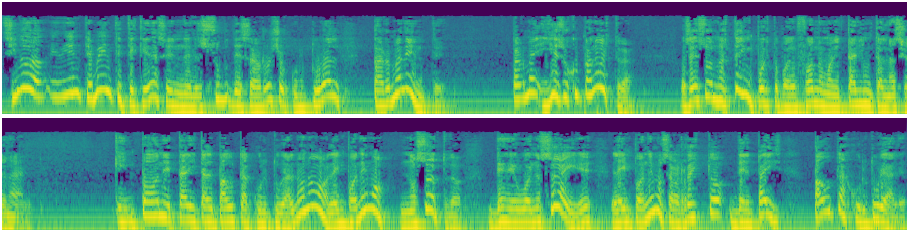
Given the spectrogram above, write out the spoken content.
Si no, evidentemente te quedas en el subdesarrollo cultural permanente. y eso es culpa nuestra. O sea, eso no está impuesto por el Fondo Monetario Internacional que impone tal y tal pauta cultural. No, no, la imponemos nosotros, desde Buenos Aires, la imponemos al resto del país. Pautas culturales.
